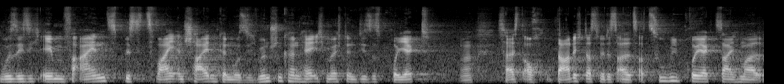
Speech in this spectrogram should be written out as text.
wo sie sich eben für eins bis zwei entscheiden können, wo sie sich wünschen können, hey, ich möchte in dieses Projekt das heißt, auch dadurch, dass wir das als Azubi-Projekt, sage ich mal,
